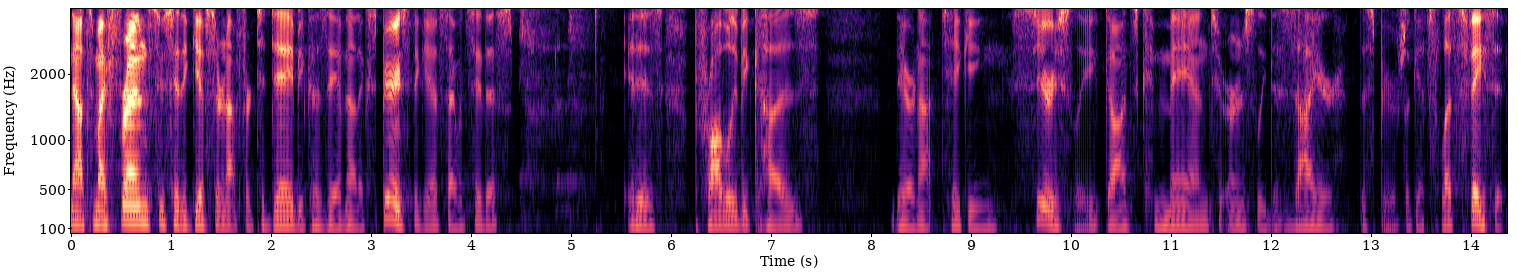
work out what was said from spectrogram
Now, to my friends who say the gifts are not for today because they have not experienced the gifts, I would say this. It is probably because they are not taking seriously God's command to earnestly desire the spiritual gifts. Let's face it,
